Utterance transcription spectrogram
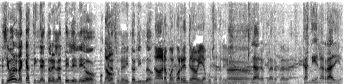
¿Te llevaron a casting de actor en la tele, Leo? ¿Vos No. que eras un nenito lindo? No, no, porque en corriente no había mucha televisión. Ah. Claro, claro, claro. Casting en la radio.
